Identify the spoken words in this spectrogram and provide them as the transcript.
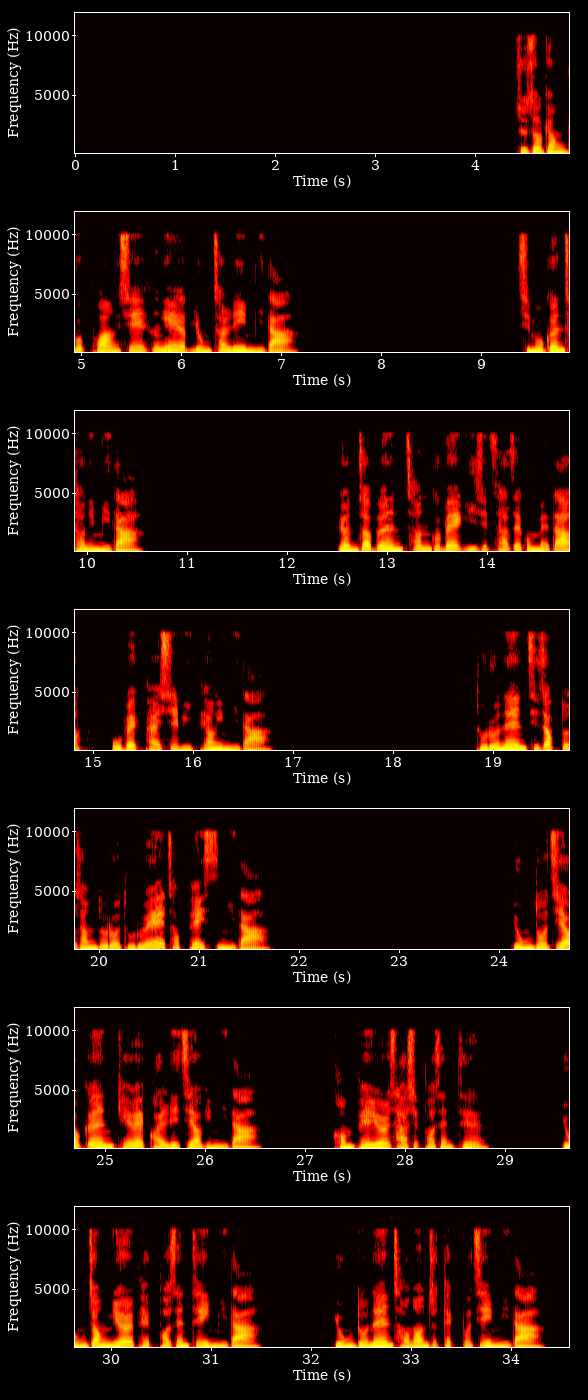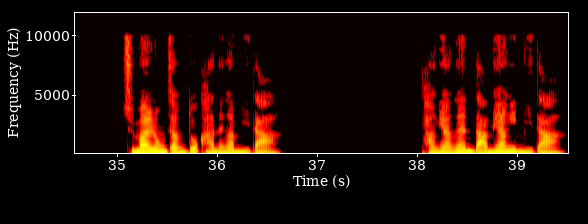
주소 경북 포항시 흥해읍 용천리입니다. 지목은 전입니다. 면접은 1924제곱미터 582평입니다. 도로는 지적도상도로 도로에 접해 있습니다. 용도 지역은 계획관리지역입니다. 건폐율 40%, 용적률 100%입니다. 용도는 전원주택 부지입니다. 주말농장도 가능합니다. 방향은 남향입니다.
